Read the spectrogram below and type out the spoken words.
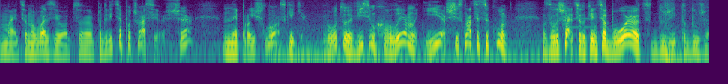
Мається на увазі, от е, подивіться по часі. Ще не пройшло скільки? От 8 хвилин і 16 секунд. Залишається до кінця бою. Це дуже то дуже,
